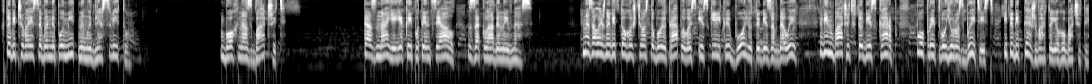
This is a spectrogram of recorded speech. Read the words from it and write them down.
хто відчуває себе непомітними для світу. Бог нас бачить та знає, який потенціал закладений в нас. Незалежно від того, що з тобою трапилось і скільки болю тобі завдали, він бачить в тобі скарб, попри твою розбитість, і тобі теж варто його бачити.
